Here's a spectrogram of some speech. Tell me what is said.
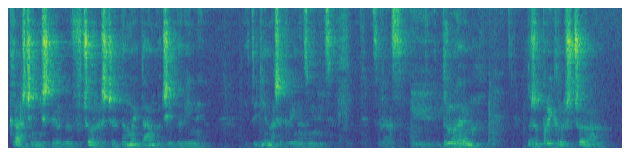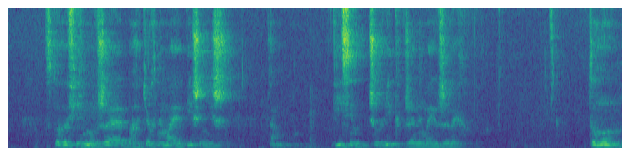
краще, ніж ти робив вчора ще до Майдану чи до війни. І тоді наша країна зміниться. Це раз. Друге, дуже прикро, що з того фільму вже багатьох немає більше, ніж там, вісім чоловік вже немає в живих. Тому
